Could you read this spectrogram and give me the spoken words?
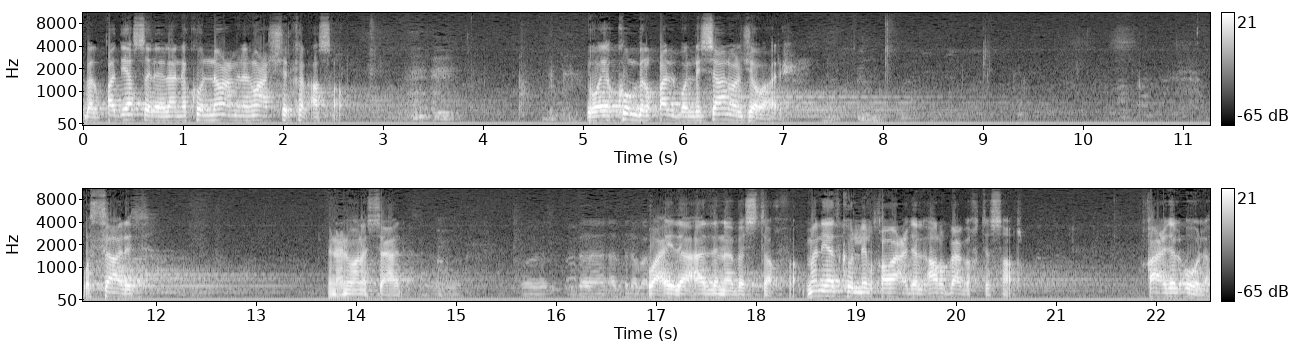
بل قد يصل إلى أن يكون نوع من أنواع الشرك الأصغر. ويكون بالقلب واللسان والجوارح. والثالث من عنوان السعادة وإذا أذنب أستغفر. من يذكر لي القواعد الأربع باختصار؟ القاعدة الأولى.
